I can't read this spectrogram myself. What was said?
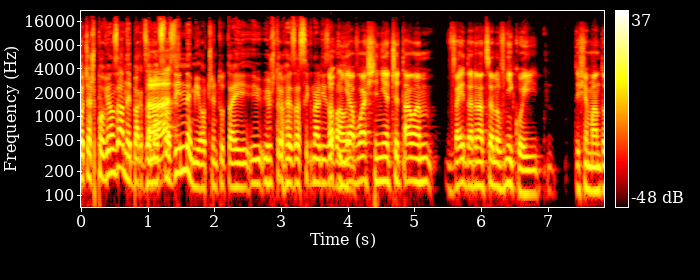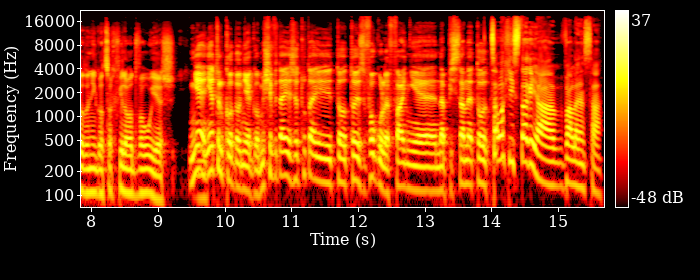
chociaż powiązany bardzo tak. mocno z innymi, o czym tutaj już trochę zasygnalizowałem. No, ja właśnie nie czytałem Vader na celowniku i ty się, Mando, do niego co chwilę odwołujesz. Nie, nie tylko do niego. Mi się wydaje, że tutaj to, to jest w ogóle fajnie napisane. To... Cała historia Valensa.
